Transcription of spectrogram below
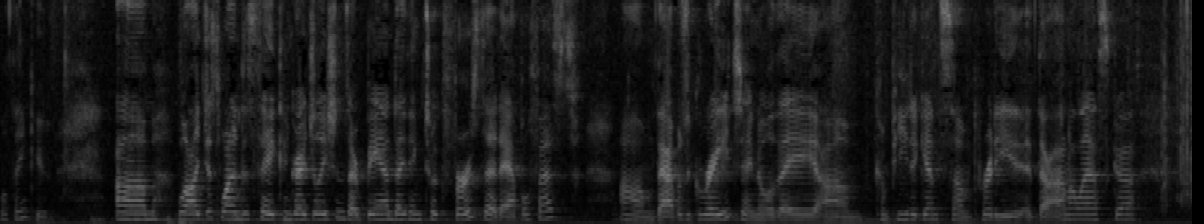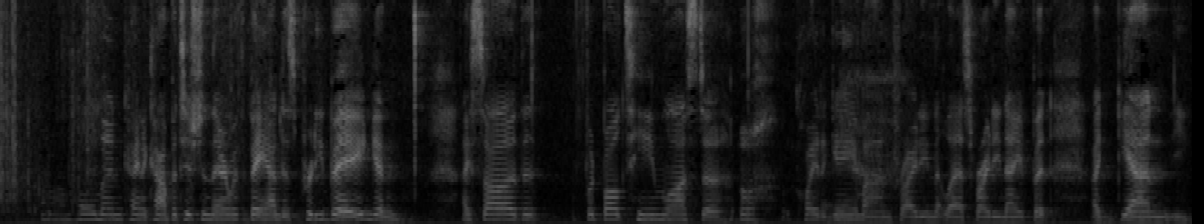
well, thank you. Um, well, I just wanted to say congratulations. Our band, I think, took first at Applefest. Um, that was great. I know they um, compete against some pretty, the Onalaska um, Holmen kind of competition there with band is pretty big, and I saw the football team lost a, oh, quite a game on Friday, n- last Friday night, but again,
